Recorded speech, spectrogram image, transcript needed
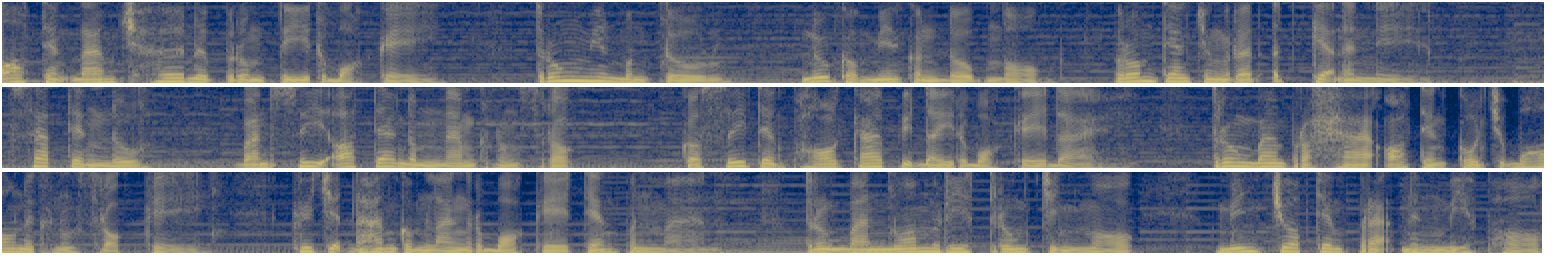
អស់ទាំងដើមឈើនៅព្រំទីរបស់គេទ្រង់មានបន្ទូលនោះក៏មានកណ្ដូបមកព្រមទាំងចង្រិតឥតគណនាសត្វទាំងនោះ បានស៊ីអស់ទាំងដំណាំក្នុងស្រុកក៏ស៊ីទាំងផលកើតពីដីរបស់គេដែរទ្រង់បានប្រហារអស់ទាំងកូនច្បងនៅក្នុងស្រុកគេ គឺជាដើមកម្លាំងរបស់គេទាំងប៉ុន្មាន ទ្រង់បាននាំរាជទ្រង់ចេញមក មានជាប់ទាំងប្រាក់និងមាសផង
